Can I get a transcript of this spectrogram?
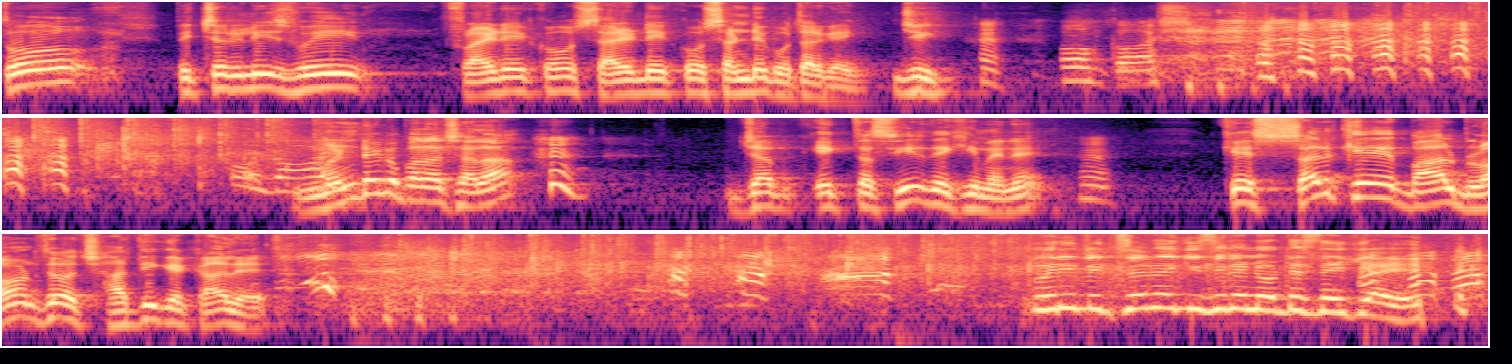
तो पिक्चर रिलीज़ हुई फ्राइडे को सैटरडे को संडे को उतर गई। जी। ओह गॉश मंडे को पता चला जब एक तस्वीर देखी मैंने कि सर के बाल ब्लॉन्ड थे और छाती के काले। पूरी पिक्चर में किसी ने नोटिस नहीं किया ये।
